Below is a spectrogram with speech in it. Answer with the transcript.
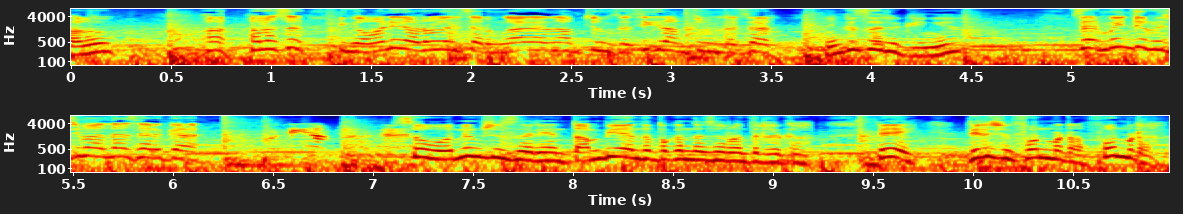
ஹலோ? ஹலோ சார் இங்க வண்டி நடுவில் சார். உங்க அனுப்பிச்சிருங்க சார். சீக்கிரம் அனுப்பிச்சிருங்க சார். எங்க சார் இருக்கீங்க? சார் மீஞ்சூர் விஷயமா தான் சார் இருக்கேன். சார் ஒரு நிமிஷம் சார். என் தம்பி அந்த பக்கம் தான் சார் வந்துட்டு இருக்கான். டேய் தினேஷ் ஃபோன் பண்றான் ஃபோன் பண்றான்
